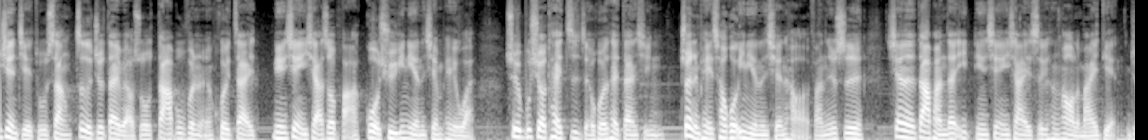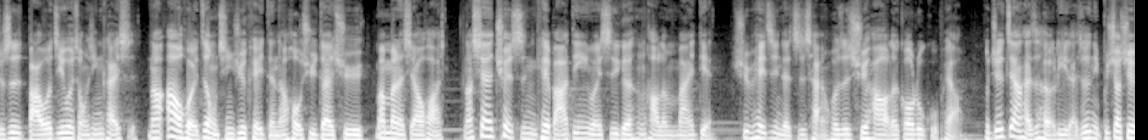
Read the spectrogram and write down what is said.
线解读上，这个就代表说，大部分人会在年线以下的时候把过去一年的钱赔完。所以不需要太自责或者太担心，赚你赔超过一年的钱好了，反正就是现在的大盘在一年线以下也是个很好的买点，就是把握机会重新开始。那懊悔这种情绪可以等到后续再去慢慢的消化。那现在确实你可以把它定义为是一个很好的买点，去配置你的资产或者去好好的购入股票。我觉得这样还是合理的，就是你不需要去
